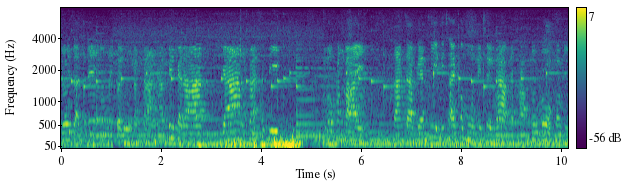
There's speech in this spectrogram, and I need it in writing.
โดยจัดแสดงลงในสรุปต่างๆนะครับ เช่นกระดาษยางพลาสติกโลกทั้งใบต่างจากแผนที่ที่ใช้ข้อมูลในเชิงราบนะครับรูปโลกก็มี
